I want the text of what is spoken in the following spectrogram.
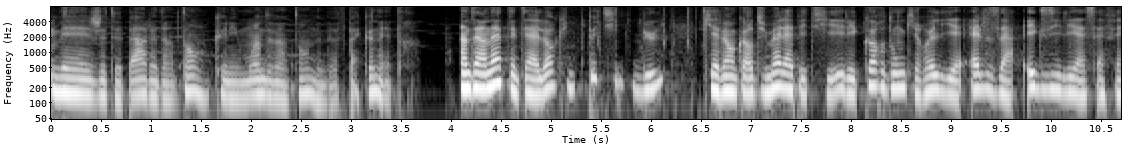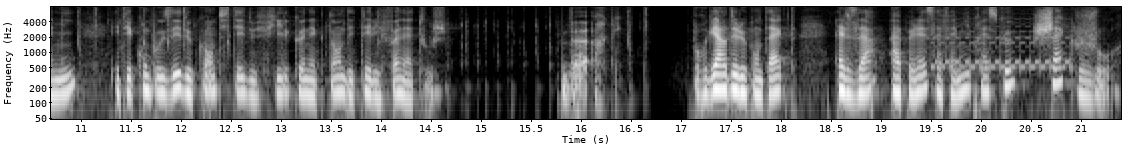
Mais je te parle d'un temps que les moins de 20 ans ne peuvent pas connaître. Internet n'était alors qu'une petite bulle qui avait encore du mal à pétiller et les cordons qui reliaient Elsa exilée à sa famille étaient composés de quantités de fils connectant des téléphones à touches. Burke. Pour garder le contact, Elsa appelait sa famille presque chaque jour.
